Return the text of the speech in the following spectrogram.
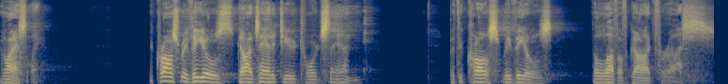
And lastly, the cross reveals God's attitude towards sin, but the cross reveals the love of God for us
